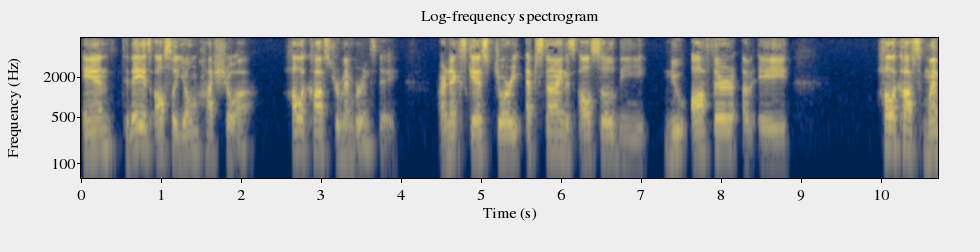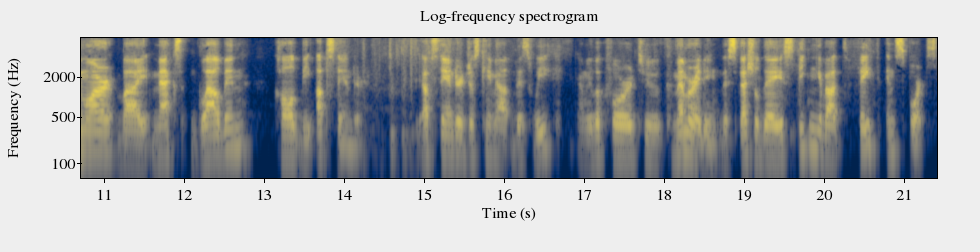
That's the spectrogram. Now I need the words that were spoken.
and today is also Yom HaShoah, Holocaust Remembrance Day. Our next guest, Jory Epstein, is also the new author of a Holocaust memoir by Max Glauben called The Upstander. The Upstander just came out this week and we look forward to commemorating this special day, speaking about faith in sports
